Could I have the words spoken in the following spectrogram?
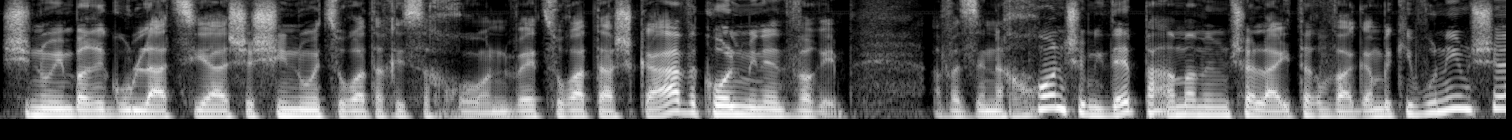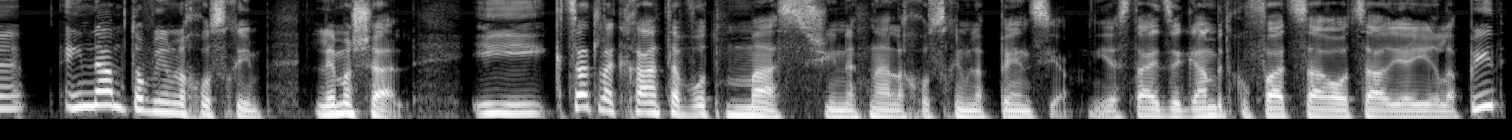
שינויים ברגולציה ששינו את צורת החיסכון ואת צורת ההשקעה וכל מיני דברים. אבל זה נכון שמדי פעם הממשלה התערבה גם בכיוונים שאינם טובים לחוסכים. למשל, היא קצת לקחה הטבות מס שהיא נתנה לחוסכים לפנסיה. היא עשתה את זה גם בתקופת שר האוצר יאיר לפיד,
